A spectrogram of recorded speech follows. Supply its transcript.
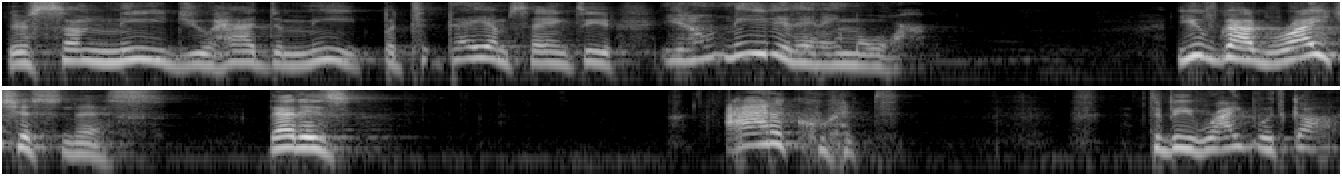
There's some need you had to meet. But today I'm saying to you, you don't need it anymore. You've got righteousness that is adequate to be right with God.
